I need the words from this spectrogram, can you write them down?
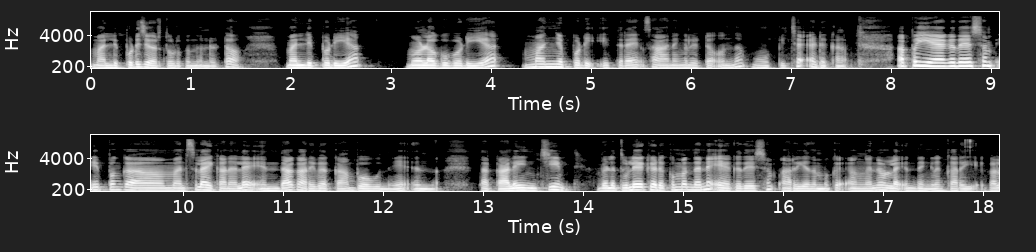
മല്ലിപ്പൊടി ചേർത്ത് കൊടുക്കുന്നുണ്ട് കേട്ടോ മല്ലിപ്പൊടിയ മുളക് പൊടിയ മഞ്ഞപ്പൊടി ഇത്രയും സാധനങ്ങളിട്ട് ഒന്ന് മൂപ്പിച്ച് എടുക്കണം. അപ്പോൾ ഏകദേശം ഇപ്പം മനസ്സിലായി കാണല്ലേ എന്താ കറി വെക്കാൻ പോകുന്നത് എന്ന്. തക്കാളി ഇഞ്ചിയും വെളുത്തുള്ളിയൊക്കെ എടുക്കുമ്പം തന്നെ ഏകദേശം അറിയാം നമുക്ക് അങ്ങനെയുള്ള എന്തെങ്കിലും കറികൾ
